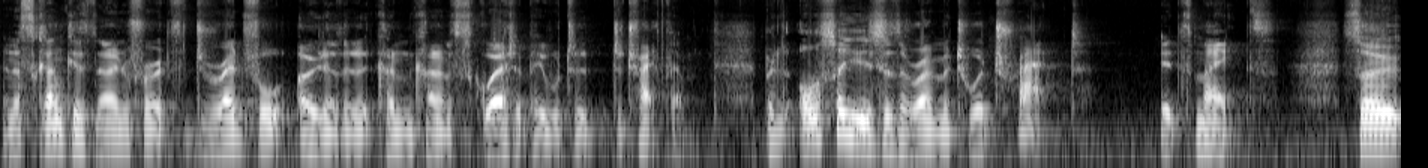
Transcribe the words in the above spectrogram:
And the skunk is known for its dreadful odor that it can kind of squirt at people to detract them. But it also uses aroma to attract its mates. So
